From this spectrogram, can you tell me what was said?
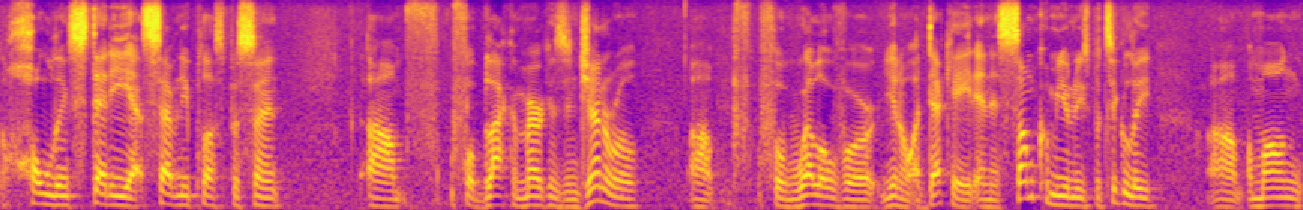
holding steady at 70 plus percent um, f- for black Americans in general uh, f- for well over you know a decade. And in some communities, particularly um, among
